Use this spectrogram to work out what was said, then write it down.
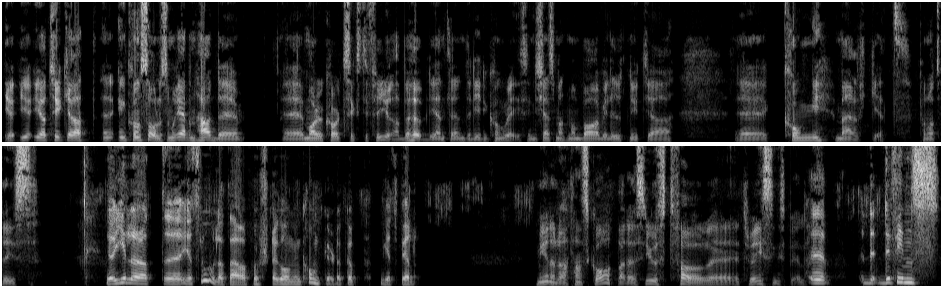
jag, jag- jag tycker att en, en konsol som redan hade eh, Mario Kart 64 behövde egentligen inte Diddy Kong Racing. Det känns som att man bara vill utnyttja eh, Kong-märket på något vis. Jag gillar att, eh, jag tror väl att det här var första gången Conquer dök upp i ett spel. Menar du att han skapades just för eh, ett racingspel? Eh, det, det finns,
